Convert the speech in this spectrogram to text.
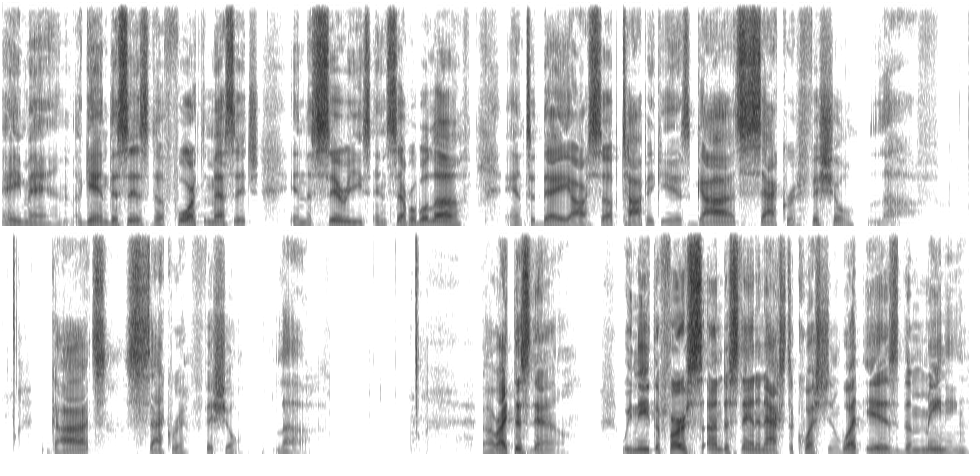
Amen. Again, this is the fourth message in the series Inseparable Love. And today our subtopic is God's sacrificial love. God's sacrificial love. Uh, write this down. We need to first understand and ask the question what is the meaning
